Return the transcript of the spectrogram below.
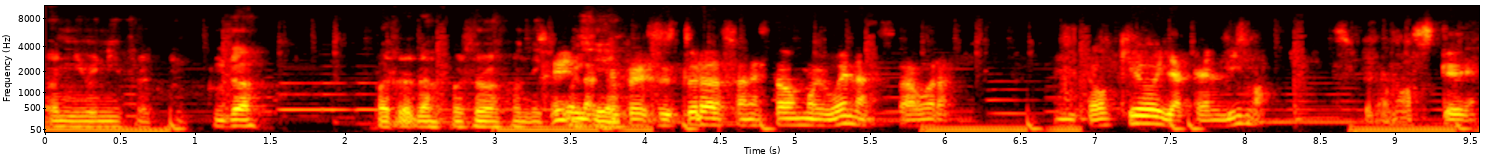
a nivel infraestructura para las personas con Sí, las discapacidad? infraestructuras han estado muy buenas ahora en Tokio y acá en Lima. Esperemos que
